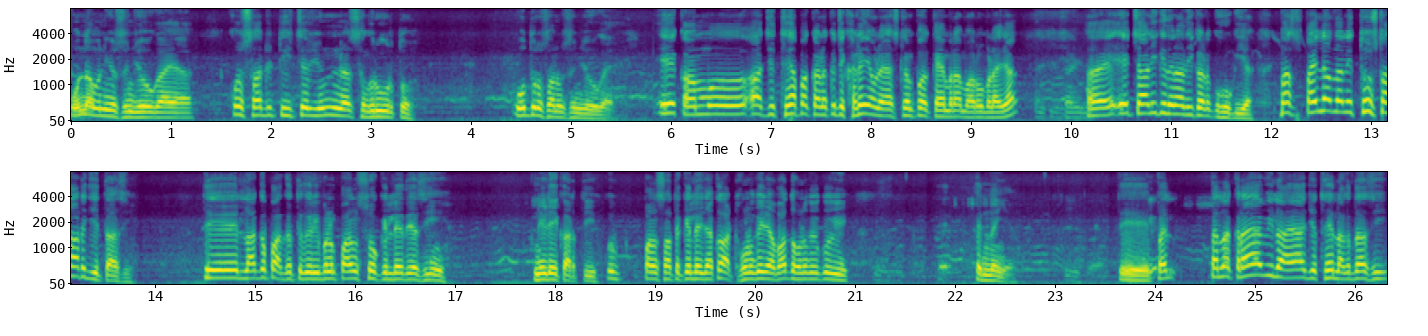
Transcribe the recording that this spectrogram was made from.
ਉਹਨਾਂ ਵੱਲੋਂ ਸੰਯੋਗ ਆਇਆ। ਕੁਝ ਸਾਡੇ ਟੀਚਰ ਯੂਨੀਅਨ ਆ ਸੰਗਰੂਰ ਤੋਂ ਉਧਰੋਂ ਸਾਨੂੰ ਸੰਯੋਗ ਹੈ। ਇਹ ਕੰਮ ਆ ਜਿੱਥੇ ਆਪਾਂ ਕਣਕ 'ਚ ਖੜੇ ਹੋਣਾ, ਇਸ ਟਾਈਮ ਕੈਮਰਾ ਮਾਰੋ ਬੜਾ ਜਾ ਇਹ 40 ਕੁ ਦਿਨਾਂ ਦੀ ਕਣਕ ਹੋ ਗਈ ਆ। ਬਸ ਪਹਿਲਾ ਦਿਨ ਇੱਥੋਂ ਸਟਾਰਟ ਕੀਤਾ ਸੀ। ਤੇ ਲਗਭਗ ਤਕਰੀਬਨ 500 ਕਿੱਲੇ ਦੇ ਅਸੀਂ ਨੇੜੇ ਕਰਤੀ। ਕੋਈ 5-7 ਕਿੱਲੇ ਜਾਂ ਘੱਟ ਹੋਣਗੇ ਜਾਂ ਵੱਧ ਹੋਣਗੇ, ਕੋਈ ਇੰਨਾ ਹੀ ਆ। ਤੇ ਪਹਿ- ਪਹਿਲਾਂ ਕਿਰਾਇਆ ਵੀ ਲਾਇਆ ਜਿੱਥੇ ਲੱਗਦਾ ਸੀ।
